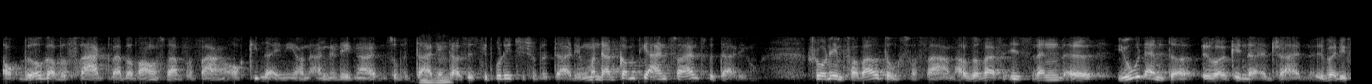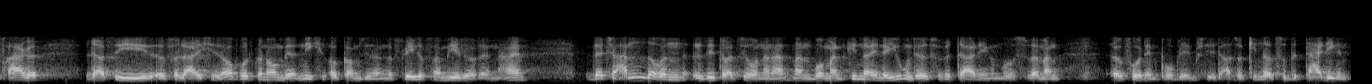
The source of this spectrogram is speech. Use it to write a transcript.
auch Bürger befragt bei Bebauungsverfahren, auch Kinder in ihren Angelegenheiten zu beteiligen. Mhm. Das ist die politische Beteiligung. Und dann kommt die 1 zu 1 Beteiligung. Schon im Verwaltungsverfahren. Also was ist, wenn äh, Jugendämter über Kinder entscheiden? Über die Frage, dass sie äh, vielleicht in Obhut genommen werden, nicht, oder kommen sie in eine Pflegefamilie oder in ein Heim. Welche anderen Situationen hat man, wo man Kinder in der Jugendhilfe beteiligen muss, wenn man äh, vor dem Problem steht. Also Kinder zu beteiligen,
